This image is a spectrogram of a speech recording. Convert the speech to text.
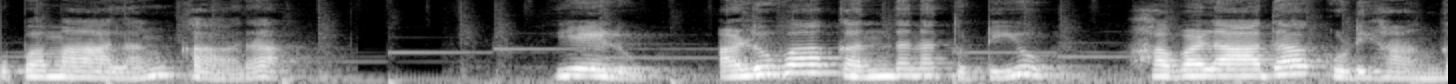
ಉಪಮಾಲಂಕಾರ. ಏಳು, ಅಳುವ ಕಂದನ ತುಟಿಯು ಹವಳಾದ ಕುಡಿಹಾಂಗ.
